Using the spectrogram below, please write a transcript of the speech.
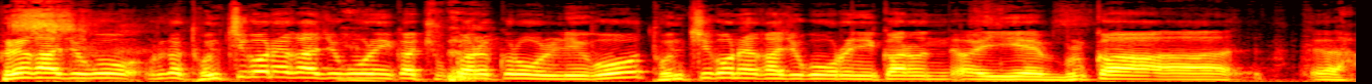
그래가지고 그러니까 돈 찍어내가지고 그러니까 주가를 끌어올리고 돈 찍어내가지고 그러니까는 어, 이게 물가 어,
